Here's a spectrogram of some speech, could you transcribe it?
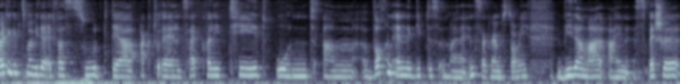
Heute gibt es mal wieder etwas zu der aktuellen Zeitqualität und am Wochenende gibt es in meiner Instagram Story wieder mal ein Special.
